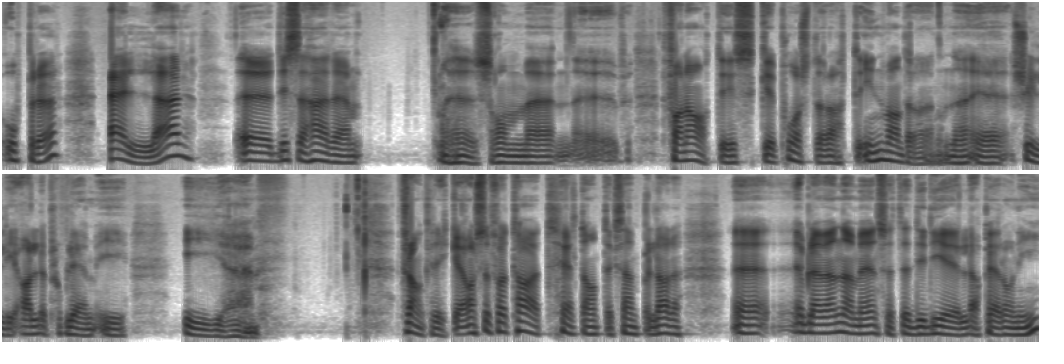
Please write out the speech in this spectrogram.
opprør eller eh, disse her eh, som eh, fanatisk påstår at innvandrerne er skyld i alle problem i, i Frankrike. Altså For å ta et helt annet eksempel. da det, Jeg ble venner med en som heter Didier Laperoni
